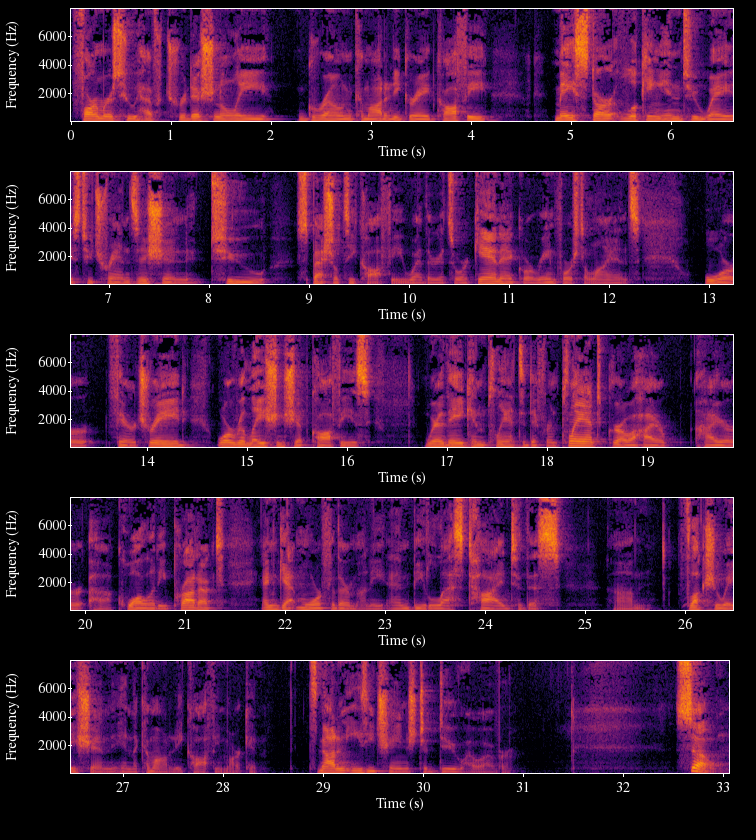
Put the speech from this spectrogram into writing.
farmers who have traditionally grown commodity grade coffee may start looking into ways to transition to specialty coffee, whether it's organic or Rainforest Alliance or fair trade or relationship coffees where they can plant a different plant, grow a higher higher uh, quality product, and get more for their money and be less tied to this um, fluctuation in the commodity coffee market. It's not an easy change to do, however. So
